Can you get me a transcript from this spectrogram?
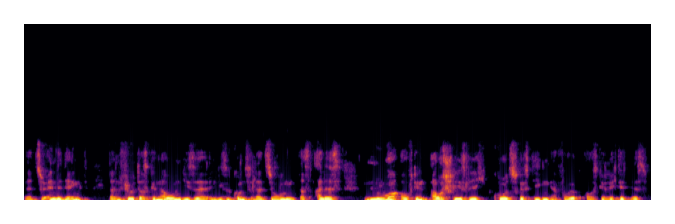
äh, zu Ende denkt, dann führt das genau in diese, in diese Konstellation, dass alles nur auf den ausschließlich kurzfristigen Erfolg ausgerichtet ist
